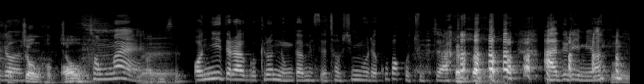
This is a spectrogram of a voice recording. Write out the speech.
이런 걱정 걱정. 정말 네. 아들 셋. 언니들하고 그런 농담했어요. 접신물에 코 박고 죽자. 아들이면 음.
